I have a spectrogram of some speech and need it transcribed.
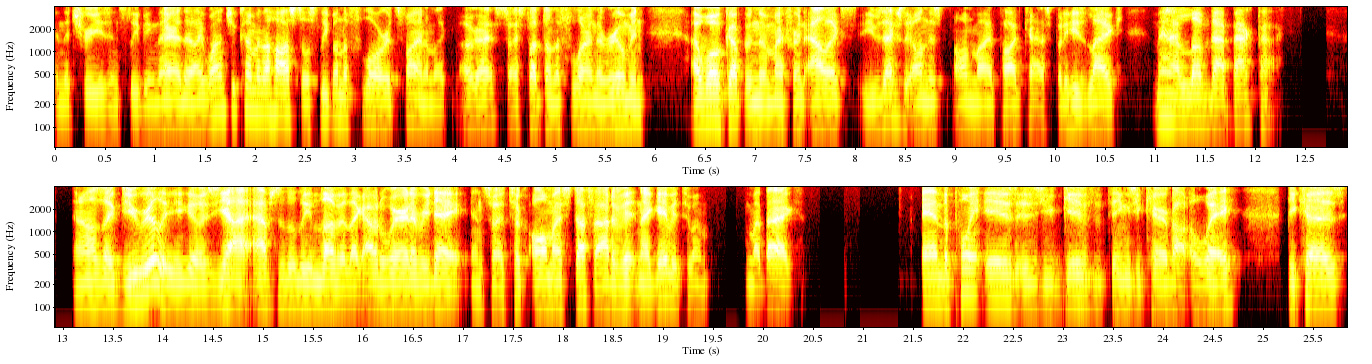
in the trees and sleeping there. And they're like, "Why don't you come in the hostel? Sleep on the floor. It's fine." I'm like, "Okay." So I slept on the floor in the room, and I woke up, and then my friend Alex, he was actually on this on my podcast, but he's like, "Man, I love that backpack." And I was like, "Do you really?" He goes, "Yeah, I absolutely love it. Like I would wear it every day." And so I took all my stuff out of it and I gave it to him, my bag. And the point is, is you give the things you care about away, because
